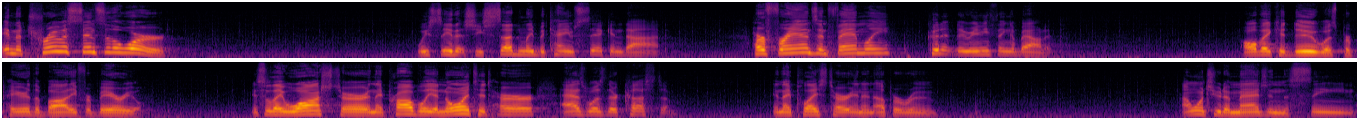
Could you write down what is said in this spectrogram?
in the truest sense of the word, we see that she suddenly became sick and died. Her friends and family couldn't do anything about it. All they could do was prepare the body for burial. And so they washed her and they probably anointed her as was their custom and they placed her in an upper room. I want you to imagine the scene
